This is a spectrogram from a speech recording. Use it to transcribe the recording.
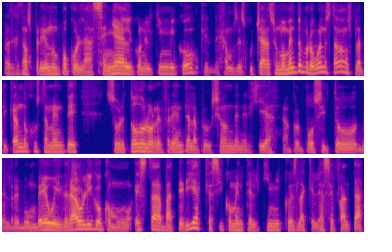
Parece que estamos perdiendo un poco la señal con el químico que dejamos de escuchar hace un momento, pero bueno, estábamos platicando justamente sobre todo lo referente a la producción de energía a propósito del rebombeo hidráulico, como esta batería que así comenta el químico es la que le hace falta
